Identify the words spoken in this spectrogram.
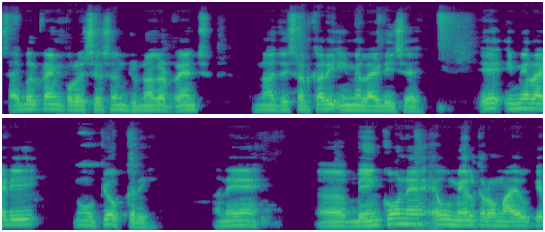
cyber crime police station Junagadh રેન્જના જે સરકારી ઈમેલ આઈડી છે, એ ઈમેલ આઈડીનો ઉપયોગ કરી અને બેન્કોને એવું મેલ કરવામાં આવ્યું કે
